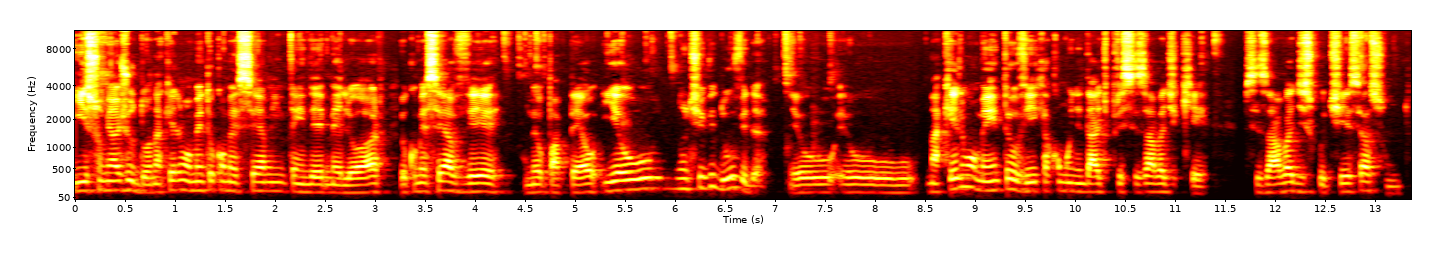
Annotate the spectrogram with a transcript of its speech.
E isso me ajudou. Naquele momento eu comecei a me entender melhor, eu comecei a ver o meu papel e eu não tive dúvida. Eu, eu naquele momento eu vi que a comunidade precisava de quê? Precisava discutir esse assunto.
